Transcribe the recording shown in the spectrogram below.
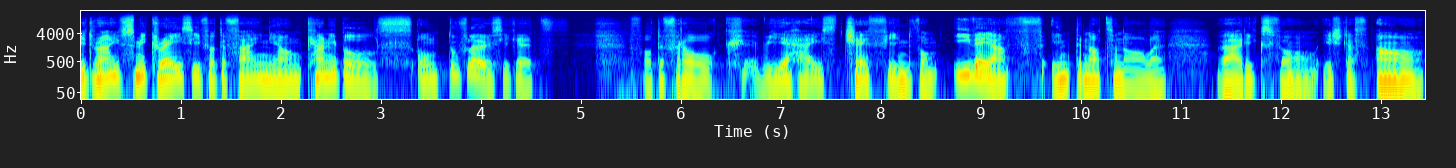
She Drives Me Crazy von den Fine Young Cannibals. Und die Auflösung jetzt von der Frage, wie heisst die Chefin vom IWF, Internationalen Währungsfonds? Ist das A.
